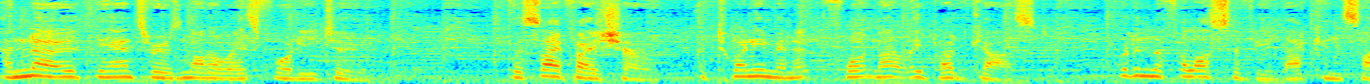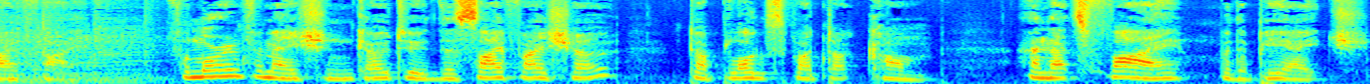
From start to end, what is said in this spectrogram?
And no, the answer is not always 42. The Sci-Fi Show, a 20-minute fortnightly podcast, putting the philosophy back in sci-fi. For more information, go to the sci-fi show blogspot.com, and that's phi with a ph.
